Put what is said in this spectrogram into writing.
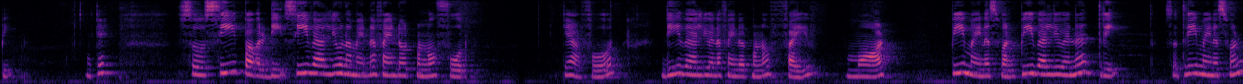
p okay so c power d c value நம்ம என்ன find out பண்ணோம் 4 okay 4 d value என்ன find out பண்ணோம் 5 mod p minus 1 p value என்ன 3 so 3 minus 1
